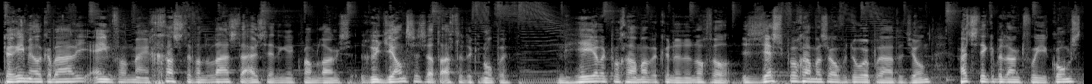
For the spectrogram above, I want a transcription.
Karim El Kabali, een van mijn gasten van de laatste uitzendingen, kwam langs. Ruud Jansen zat achter de knoppen. Een heerlijk programma. We kunnen er nog wel zes programma's over doorpraten, John. Hartstikke bedankt voor je komst.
